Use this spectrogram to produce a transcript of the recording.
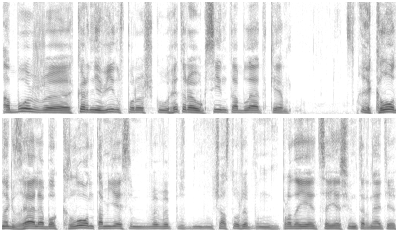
або ж е, корнівін в порошку, гетероуксин таблетки. Е, Клон або клон там є, ви, теж продається, є в інтернеті.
